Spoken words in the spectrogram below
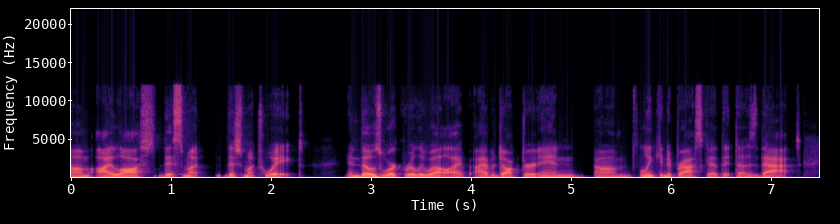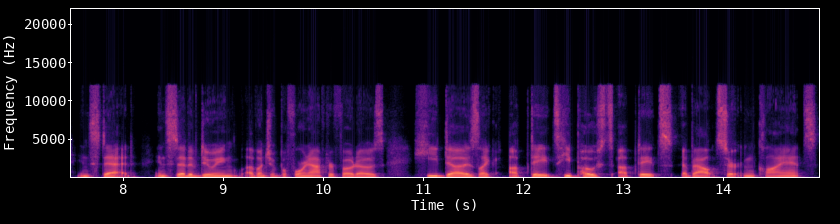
um, I lost this much this much weight. And those work really well. I, I have a doctor in um, Lincoln, Nebraska that does that instead. Instead of doing a bunch of before and after photos, he does like updates. He posts updates about certain clients,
